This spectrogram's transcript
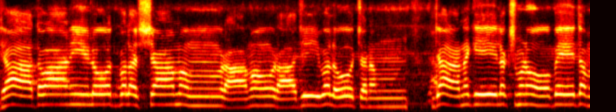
ध्यात्वा नीलोत्पलश्यामं रामं राजीवलोचनं जानकी लक्ष्मणोपेतं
